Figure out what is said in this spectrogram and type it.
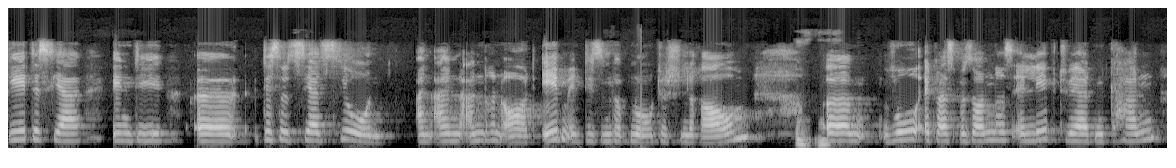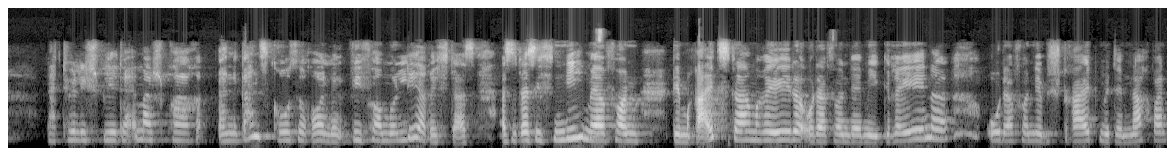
geht es ja in die äh, Dissoziation an einen anderen Ort, eben in diesem hypnotischen Raum, mhm. ähm, wo etwas Besonderes erlebt werden kann, Natürlich spielt da immer Sprache eine ganz große Rolle. Wie formuliere ich das? Also, dass ich nie mehr von dem Reizdarm rede oder von der Migräne oder von dem Streit mit dem Nachbarn,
